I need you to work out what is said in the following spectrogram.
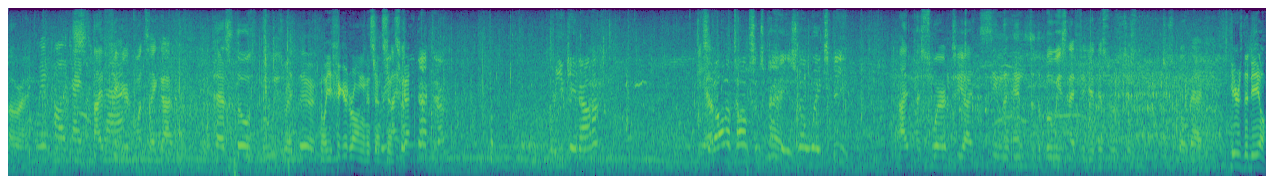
all right. We apologize for I that. figured once I got past those buoys right there. Well, you figured wrong in this instance, okay? Back there? Where you came out of? Said Yeah, all of Thompson's Bay is no wake speed. I, I swear to you, I'd seen the ends of the buoys and I figured this was just just go back. Here's the deal.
